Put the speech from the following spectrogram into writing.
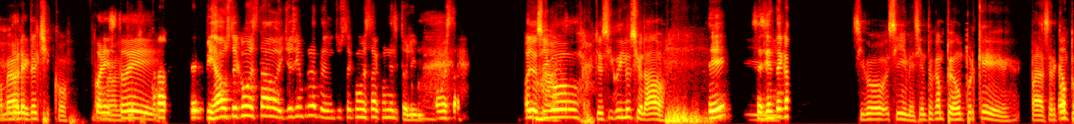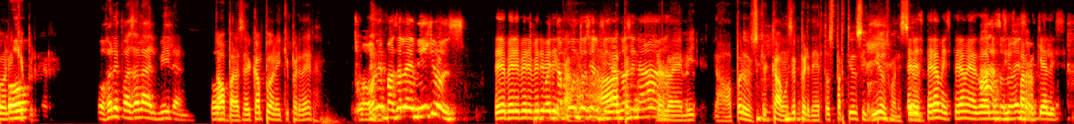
No me hables del chico. No Con esto de. Fija, ¿usted cómo está hoy? Yo siempre le pregunto a usted cómo está con el Tolima. ¿Cómo está? No, yo sigo, yo sigo ilusionado. ¿Sí? ¿Se Y siente campeón? Sigo, sí, me siento campeón porque para ser Ojo, campeón hay que ojo. perder. Ojo le pasa a la del Milan. Ojo. No, para ser campeón hay que perder. Oh, le pasa la de Millos. Espere, espere, espere, espere, espere. 50 puntos y al Ah, final no pero- hace nada. pero lo de mí- No, pero es que acabamos de perder dos partidos seguidos, Juan Pero Esteban. espérame, espérame, hago Ah, anuncios parroquiales. Eh,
